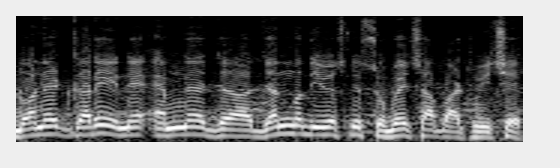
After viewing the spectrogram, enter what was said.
ડોનેટ કરીને એમને જન્મદિવસની શુભેચ્છા પાઠવી છે.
